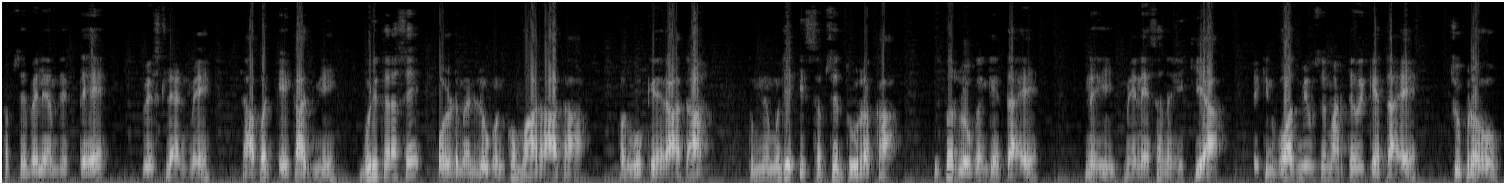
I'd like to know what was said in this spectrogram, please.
सबसे पहले हम देखते हैं वेस्टलैंड में, जहाँ पर एक आदमी बुरी तरह से ओल्ड मैन लोगन को मार रहा था। और वो कह रहा था, तुमने मुझे इस सबसे दूर रखा। इस पर लोगन कहता है, नहीं, मैंने ऐसा नहीं किया। लेकिन वो आदमी उसे मारते हुए कहता है, चुप रहो।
